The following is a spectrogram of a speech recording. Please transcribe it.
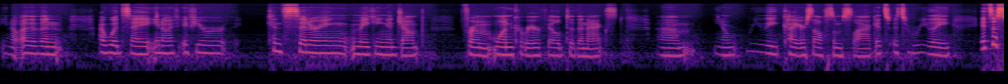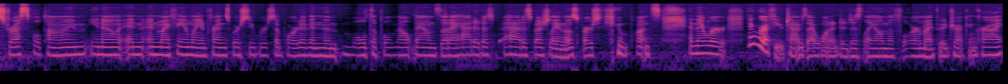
you know, other than I would say, you know, if, if you're considering making a jump from one career field to the next, um, you know, really cut yourself some slack. It's it's really it's a stressful time, you know, and, and my family and friends were super supportive in the multiple meltdowns that I had at had, especially in those first few months. And there were there were a few times I wanted to just lay on the floor in my food truck and cry,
